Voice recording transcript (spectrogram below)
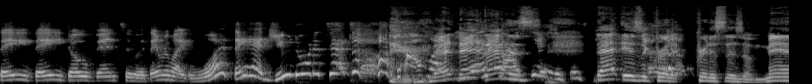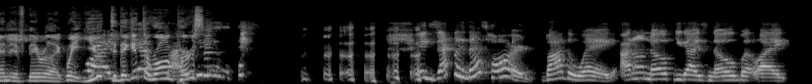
they they dove into it. They were like, "What? They had you doing a TED talk?" like, that that, yes, that is that is a criti- criticism, man. If they were like, "Wait, you did they get yes, the wrong person?" exactly. That's hard. By the way, I don't know if you guys know, but like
